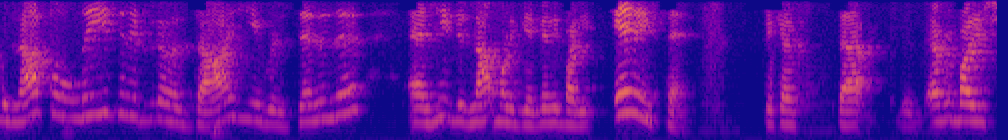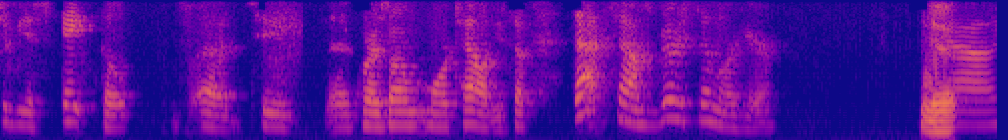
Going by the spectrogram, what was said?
did not believe that he was going to die. He resented it, and he did not want to give anybody anything because that everybody should be a scapegoat uh, to uh, for his own mortality. So that sounds very similar here. Yeah.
